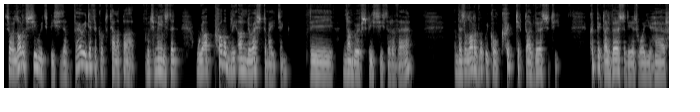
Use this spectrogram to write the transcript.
So a lot of seaweed species are very difficult to tell apart, which means that we are probably underestimating the number of species that are there. And there's a lot of what we call cryptic diversity. Cryptic diversity is where you have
